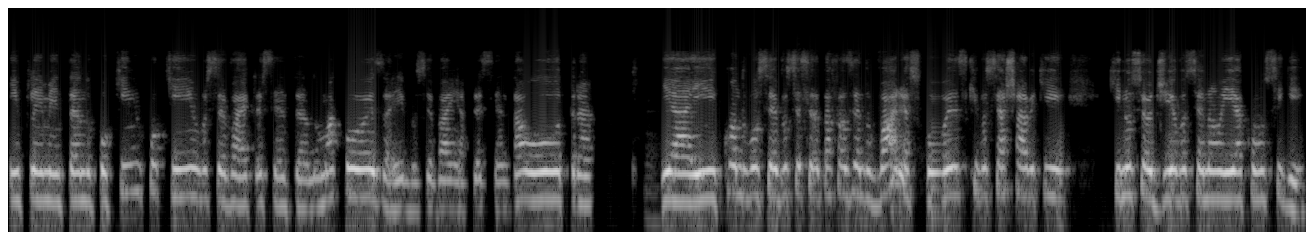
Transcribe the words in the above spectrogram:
implementando pouquinho pouquinho, você vai acrescentando uma coisa, aí você vai acrescentar outra. E aí, quando você você está fazendo várias coisas que você achava que que no seu dia você não ia conseguir.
